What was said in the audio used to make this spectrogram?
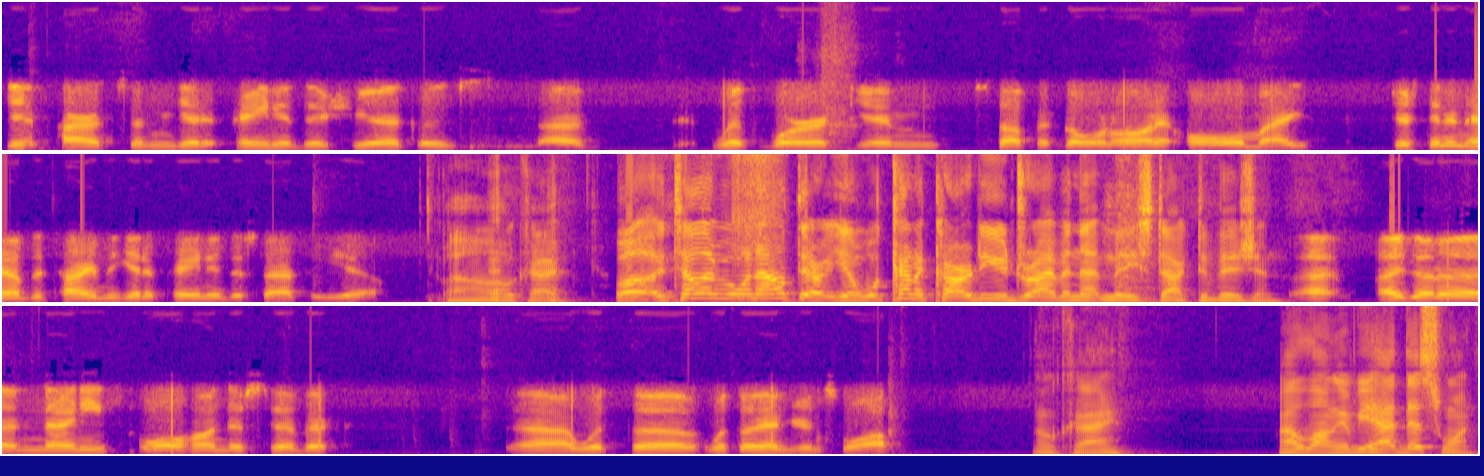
get parts and get it painted this year because uh, with work and stuff that going on at home, I just didn't have the time to get it painted this start the year. Oh, okay. well, tell everyone out there, you know, what kind of car do you drive in that mini stock division? I, I got a '94 Honda Civic uh, with the with the engine swap. Okay. How long have you had this one?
